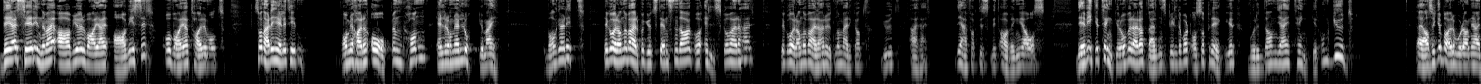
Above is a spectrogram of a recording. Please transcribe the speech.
Det jeg ser inni meg, avgjør hva jeg avviser, og hva jeg tar imot. Sånn er det hele tiden. Om jeg har en åpen hånd, eller om jeg lukker meg. Valget er ditt. Det går an å være på gudstjenesten i dag og elske å være her. Det går an å være her uten å merke at Gud er her. Det er faktisk litt avhengig av oss. Det vi ikke tenker over, er at verdensbildet vårt også preger hvordan jeg tenker om Gud. Det er altså ikke bare jeg,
